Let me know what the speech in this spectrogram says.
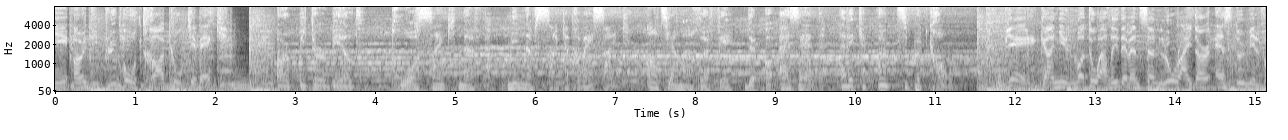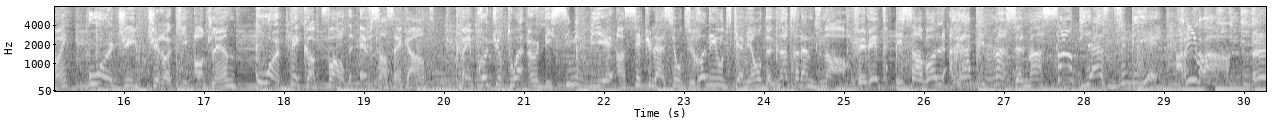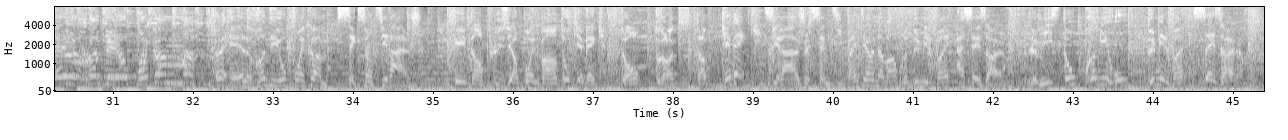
un des plus beaux trucks au Québec? Un Peterbilt 359 1985. Entièrement refait de A à Z avec un petit peu de chrome. Ou bien gagner une moto Harley Davidson Lowrider S 2020 ou un Jeep Cherokee Outland ou un pick-up Ford F-150, ben procure-toi un des 6000 billets en circulation du Rodéo du Camion de Notre-Dame-du-Nord. Fais vite, il s'envole rapidement. Seulement 100 pièces du billet. Arrive elrodeo.com elrodeo.com, section tirage. Et dans plusieurs points de vente au Québec, dont Truck Stop Québec. Tirage samedi 21 novembre 2020 à 16h. Le Misto 1er août 2020, 16h.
